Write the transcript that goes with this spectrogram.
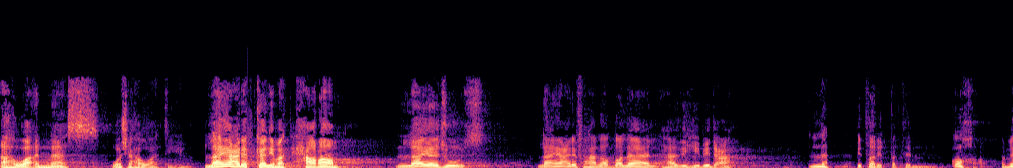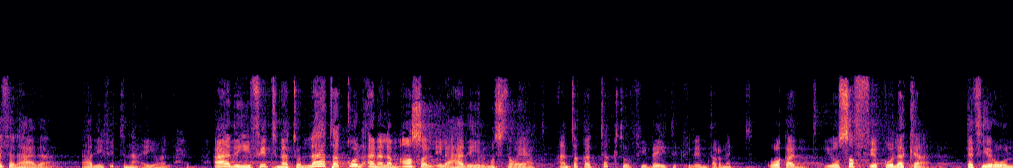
أهواء الناس وشهواتهم. لا يعرف كلمة حرام لا يجوز. لا يعرف هذا ضلال هذه بدعة. لا بطريقة أخرى. فمثل هذا هذه فتنة أيها الأحبة. هذه فتنة لا تقول أنا لم أصل إلى هذه المستويات. أنت قد تكتب في بيتك في الإنترنت وقد يصفق لك كثيرون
